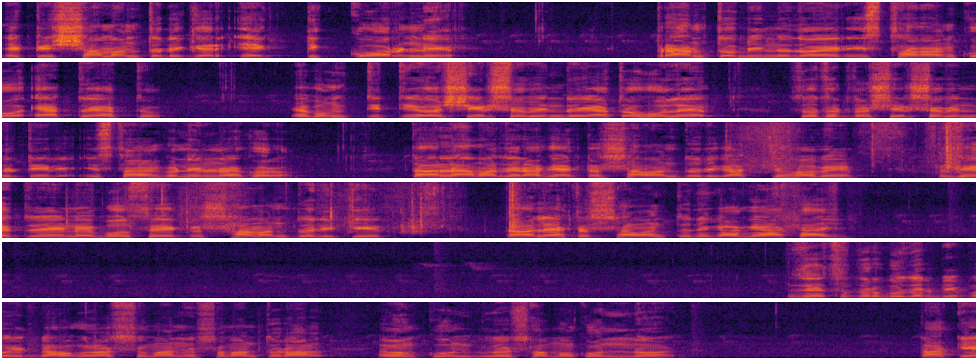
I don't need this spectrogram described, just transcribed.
একটি সামান্তরিকের একটি কর্ণের প্রান্ত বিন্দুদ্বয়ের স্থানাঙ্ক এত এত। এবং তৃতীয় শীর্ষবিন্দু এত হলে চতুর্থ শীর্ষবিন্দুটির স্থানাঙ্ক নির্ণয় করো। তাহলে আমাদের আগে একটা সামান্তরিক আঁকতে হবে। যেহেতু এনে বলছে একটা সামান্তরিকের, তাহলে একটা সামান্তরিক আগে আঁকাই। যে চতুর্ভুজের বিপরীত বাহুগুলো সমান সমান্তরাল এবং কোনগুলো সমকোণ নয়, তাকে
